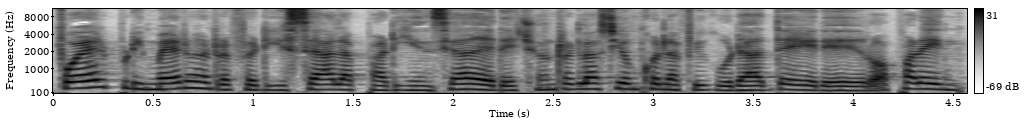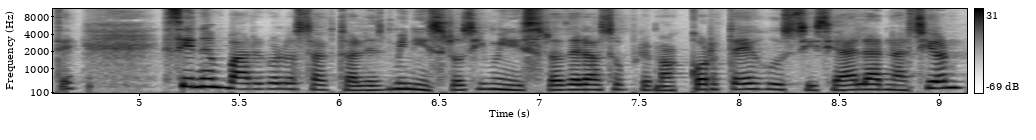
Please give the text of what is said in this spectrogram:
fue el primero en referirse a la apariencia de derecho en relación con la figura de heredero aparente. Sin embargo, los actuales ministros y ministras de la Suprema Corte de Justicia de la Nación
